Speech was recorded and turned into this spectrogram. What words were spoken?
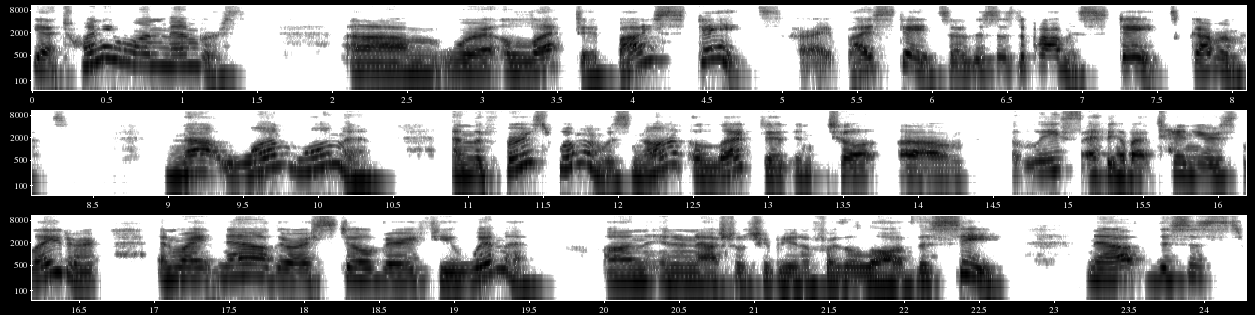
Yeah, 21 members um, were elected by states. All right, by states. So this is the problem: states, governments. Not one woman, and the first woman was not elected until um, at least I think about 10 years later. And right now, there are still very few women on the International Tribunal for the Law of the Sea. Now, this is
